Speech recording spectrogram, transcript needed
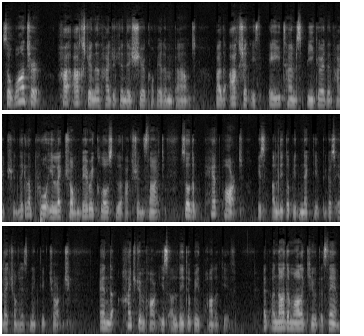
So water, oxygen and hydrogen, they share covalent bond, but the oxygen is eight times bigger than hydrogen. They're gonna pull electron very close to the oxygen side. So the head part is a little bit negative because electron has negative charge. And the hydrogen part is a little bit positive. And another molecule the same.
